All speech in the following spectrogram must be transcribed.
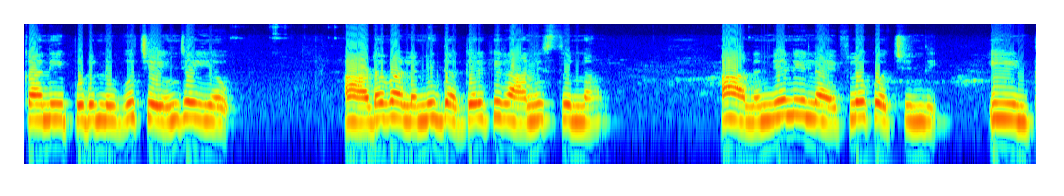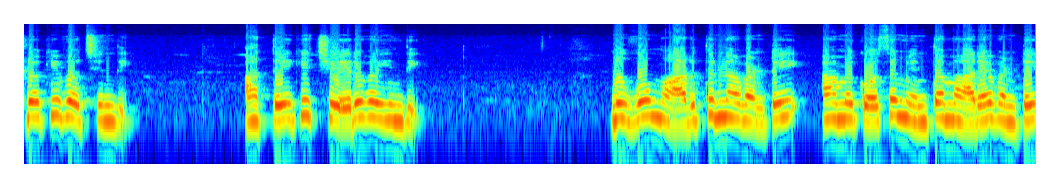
కానీ ఇప్పుడు నువ్వు చేంజ్ అయ్యావు. ఆడవాళ్ళని దగ్గరికి రానిస్తున్నావు ఆ అనన్య నీ లైఫ్లోకి వచ్చింది. ఈ ఇంట్లోకి వచ్చింది. అత్తయ్యకి చేరువయింది. నువ్వు మారుతున్నావంటే ఆమె కోసం ఎంత మారావంటే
